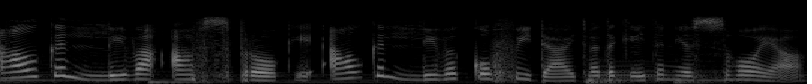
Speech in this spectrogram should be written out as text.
elke liewe afspraakie, elke liewe koffiedייט wat ek het in Jesaja.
